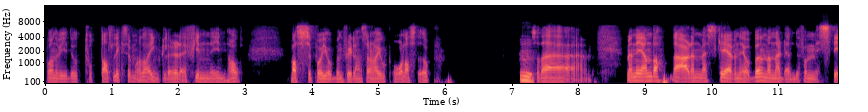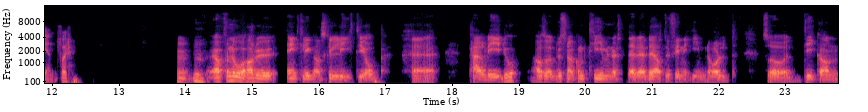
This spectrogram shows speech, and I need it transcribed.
på en video totalt, liksom. Og da inkluderer det finne innhold, passe på jobben frilanseren har gjort, og laste det opp. Mm. Så det Men igjen, da. Det er den mest krevende jobben, men det er den du får mest igjen for. Mm. Mm. Ja, for nå har du egentlig ganske lite jobb eh, per video. Altså, du snakker om ti minutter. Det er det at du finner innhold så de kan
